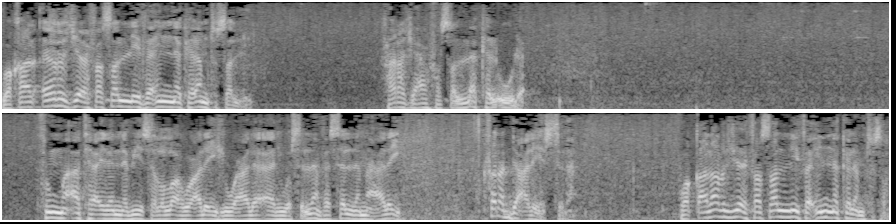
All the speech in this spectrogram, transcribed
وقال ارجع فصلي فإنك لم تصلي. فرجع فصلى كالأولى ثم أتى إلى النبي صلى الله عليه وعلى آله وسلم فسلم عليه فرد عليه السلام. وقال ارجع فصلي فإنك لم تصلي.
